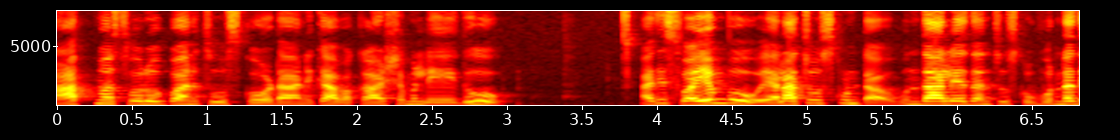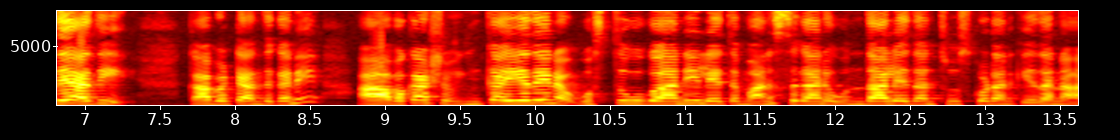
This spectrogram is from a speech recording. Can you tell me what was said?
ఆత్మస్వరూపాన్ని చూసుకోవడానికి అవకాశం లేదు. అది స్వయంభూ. ఎలా చూసుకుంటావు? ఉందా లేదని చూసుకో ఉన్నదే అది. కాబట్టి అందుకని ఆ అవకాశం ఇంకా ఏదైనా వస్తువు కానీ లేదా మనసు కానీ ఉందా లేదా అని చూసుకోవడానికి ఏదన్నా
